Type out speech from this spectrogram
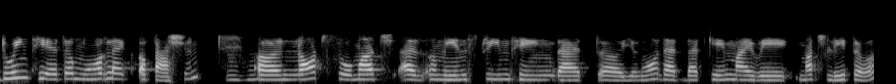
doing theatre more like a passion. Mm-hmm. uh, not so much as a mainstream thing that uh, you know that that came my way much later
